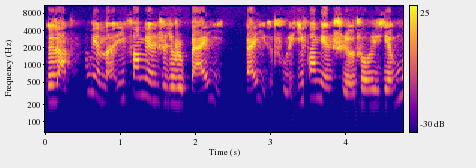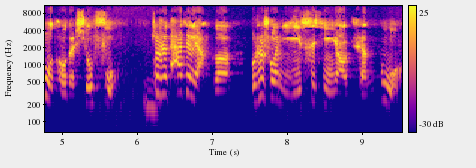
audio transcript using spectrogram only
两方面嘛，一方面是就是白蚁白蚁的处理，一方面是有时候一些木头的修复，嗯、就是它这两个不是说你一次性要全部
